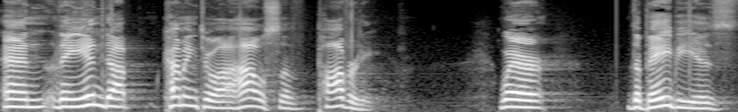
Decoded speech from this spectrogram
And they end up coming to a house of poverty where the baby is,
